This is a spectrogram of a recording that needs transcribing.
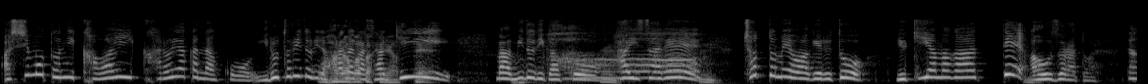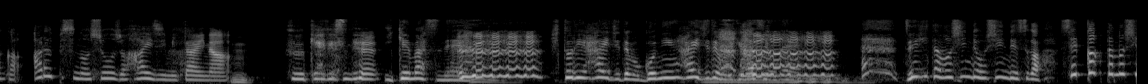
足元に可愛い軽やかなこう色とりどりの花が咲き、まあ、緑がこうはあ配され、ん。ちょっと目を上げると雪山があって青空と、なんかアルプスの少女ハイジみたいなうん。風景ですね。いけますね。一人ハイジでも五人ハイジでもいけますよね。ぜひ楽しんでほしいんですがせっかく楽し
